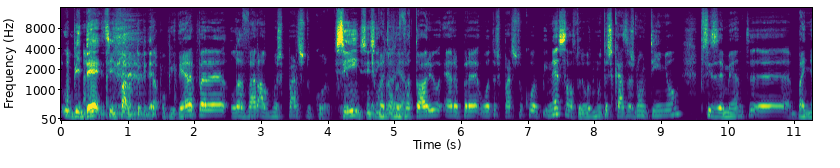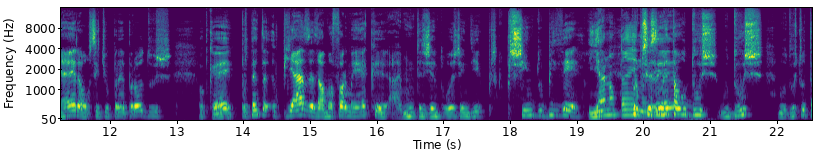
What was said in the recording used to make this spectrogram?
O bidé, sim, fala-me do bidé. Não, o bidé era para lavar algumas partes do corpo. Sim, sim, sim, Enquanto claro. o é. lavatório era para outras partes do corpo. E nessa altura, muitas casas não tinham, precisamente, uh, banheira ou sítio para, duche. Ok. Portanto, a piada, de alguma forma, é que há muita gente hoje em dia que prescinde do bidé. E já não tem. Porque precisamente é... há o duche. O duche, no duche tu tens,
